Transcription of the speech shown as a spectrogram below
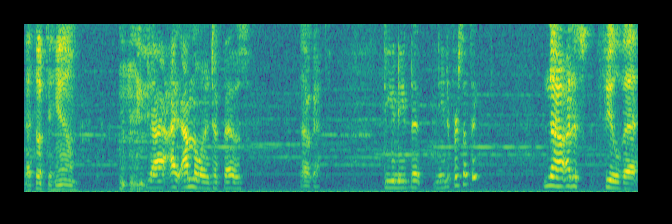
That's up to him. Yeah, I, I'm the one who took those. Okay. Do you need the need it for something? No, I just feel that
